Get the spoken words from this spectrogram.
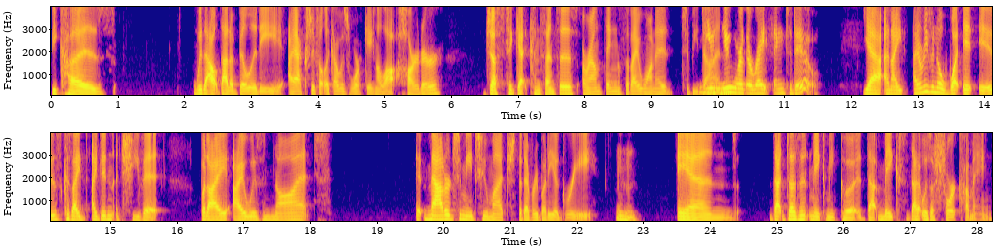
because without that ability, I actually felt like I was working a lot harder just to get consensus around things that I wanted to be done. You knew were the right thing to do. Yeah, and I I don't even know what it is because I I didn't achieve it, but I I was not. It mattered to me too much that everybody agree, Mhm. and that doesn't make me good. That makes that was a shortcoming.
